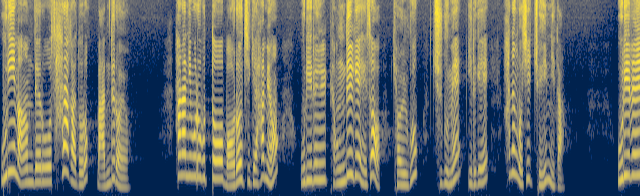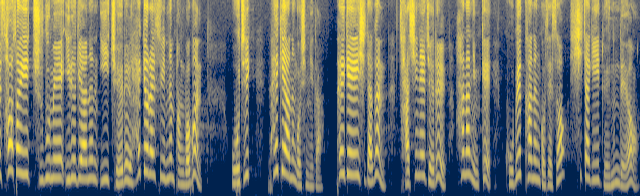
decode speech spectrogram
우리 마음대로 살아가도록 만들어요. 하나님으로부터 멀어지게 하며 우리를 병들게 해서 결국 죽음에 이르게 하는 것이 죄입니다. 우리를 서서히 죽음에 이르게 하는 이 죄를 해결할 수 있는 방법은 오직 회개하는 것입니다. 회개의 시작은 자신의 죄를 하나님께 고백하는 것에서 시작이 되는데요.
